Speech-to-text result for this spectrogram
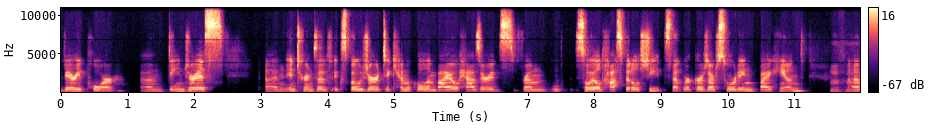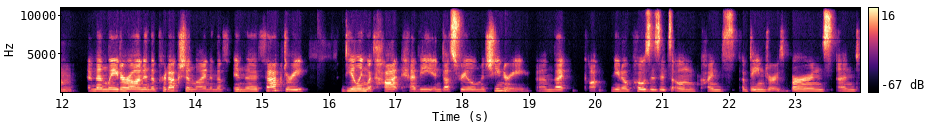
very poor um, dangerous um, in terms of exposure to chemical and biohazards from soiled hospital sheets that workers are sorting by hand. Mm-hmm. Um, and then later on in the production line in the in the factory, dealing with hot, heavy industrial machinery um, that uh, you know poses its own kinds of dangers, burns and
